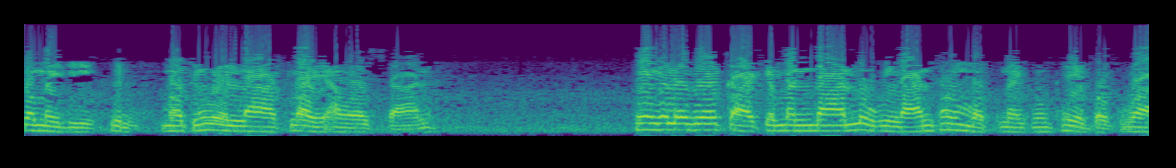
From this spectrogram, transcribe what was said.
ก็ไม่ดีขึ้น มาถึงเวลาใกล้อวสานเพื่อนก็เลยประกาศกับบรรดาลูกหลานทั้งหมดในกรุงเทพบอกว่า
